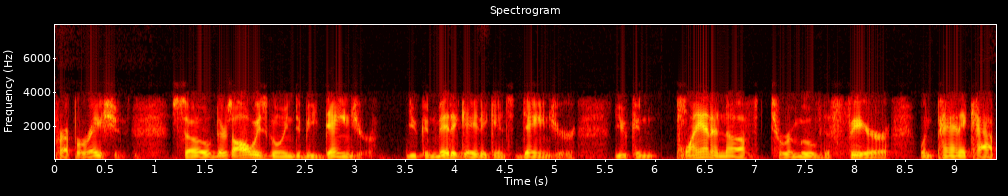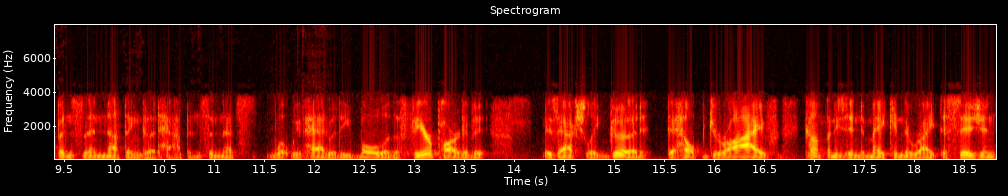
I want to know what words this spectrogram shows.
preparation. So there's always going to be danger. You can mitigate against danger. You can plan enough to remove the fear. When panic happens, then nothing good happens. And that's what we've had with Ebola. The fear part of it is actually good to help drive companies into making the right decision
